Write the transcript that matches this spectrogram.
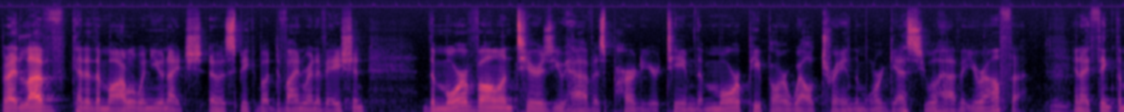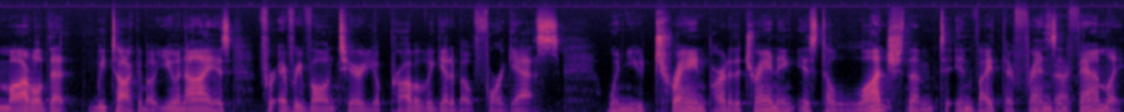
But I love kind of the model when you and I ch- uh, speak about divine renovation the more volunteers you have as part of your team, the more people are well trained, the more guests you will have at your alpha. Mm. And I think the model that we talk about, you and I, is for every volunteer, you'll probably get about four guests. When you train, part of the training is to launch them to invite their friends and family.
